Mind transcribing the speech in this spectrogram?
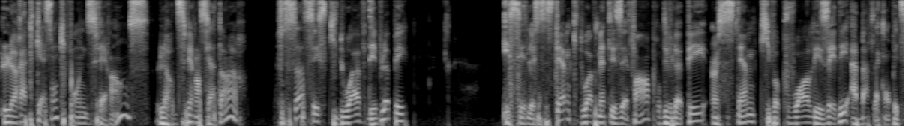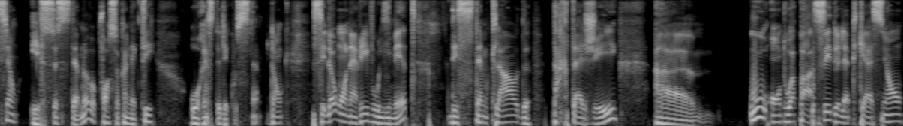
leurs applications qui font une différence, leurs différenciateurs, ça, c'est ce qu'ils doivent développer. Et c'est le système qui doit mettre les efforts pour développer un système qui va pouvoir les aider à battre la compétition. Et ce système-là va pouvoir se connecter au reste de l'écosystème. Donc, c'est là où on arrive aux limites des systèmes cloud partagés, euh, où on doit passer de l'application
